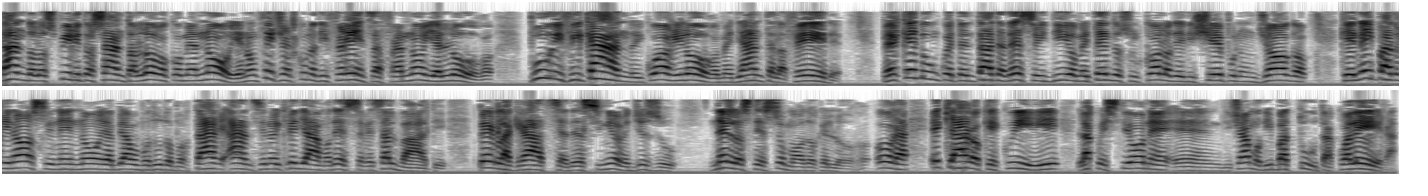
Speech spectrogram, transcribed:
dando lo Spirito Santo a loro come a noi, e non fece alcuna differenza fra noi e loro, purificando i cuori loro mediante la fede. Perché dunque tentate adesso il Dio mettendo sul collo dei discepoli un gioco che né i padri nostri né noi abbiamo potuto portare? Anzi, noi crediamo d'essere salvati per la grazia del Signore Gesù nello stesso modo che loro. Ora è chiaro che qui la questione eh, diciamo dibattuta qual era?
